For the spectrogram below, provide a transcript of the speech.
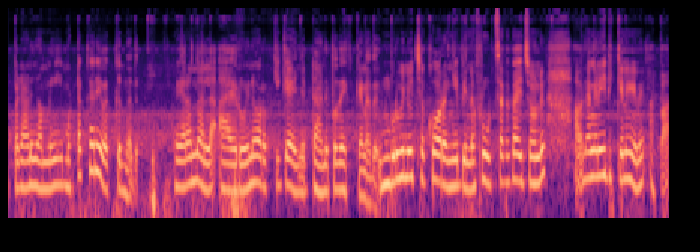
അപ്പോഴാണ് നമ്മൾ ഈ മുട്ടക്കറി വെക്കുന്നത്. വേറെ ഒന്നുമല്ല ആയുർവേദം ഉറക്കി കഴിഞ്ഞിട്ടാണ് ഇപ്പോൾ വെക്കണത്. ഉമ്പ്രുവിന് ഉച്ചയ്ക്ക് ഉറങ്ങി പിന്നെ ഫ്രൂട്ട്സൊക്കെ കഴിച്ചുകൊണ്ട് അവനങ്ങനെ ഇരിക്കണേണ്. അപ്പം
